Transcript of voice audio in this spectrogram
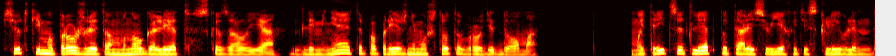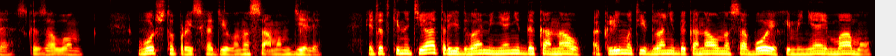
«Все-таки мы прожили там много лет», — сказал я. «Для меня это по-прежнему что-то вроде дома». «Мы тридцать лет пытались уехать из Кливленда», — сказал он. «Вот что происходило на самом деле. Этот кинотеатр едва меня не доконал, а климат едва не доконал нас обоих, и меня, и маму.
